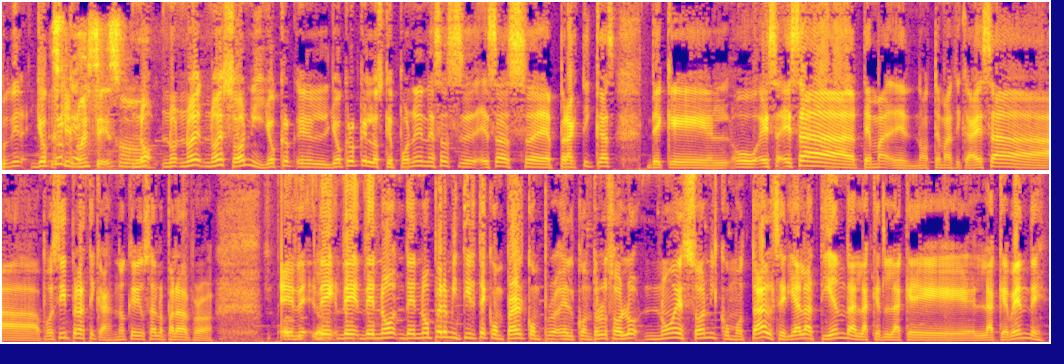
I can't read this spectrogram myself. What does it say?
Pues mira, yo creo que, no es eso. No, no, no, es Sony. Yo creo que yo creo que los que ponen esas, esas eh, prácticas de que o esa, esa tema, eh, no temática, esa pues sí práctica, no quería usar la palabra pero eh, de, de, no de no permitirte comprar el, el control solo, no es Sony como tal, sería la tienda la que la que la que vende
